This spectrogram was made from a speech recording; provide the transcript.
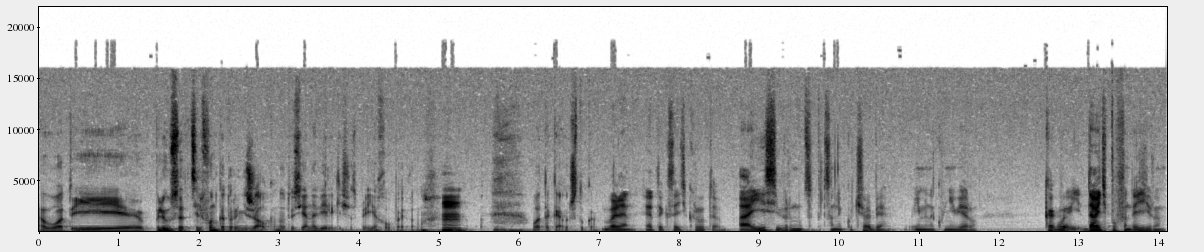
вот, и плюс это телефон, который не жалко, ну, то есть я на велике сейчас приехал, поэтому М. вот такая вот штука. Блин, это, кстати, круто. А если вернуться, пацаны, к учебе, именно к универу, как вы, давайте пофантазируем,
